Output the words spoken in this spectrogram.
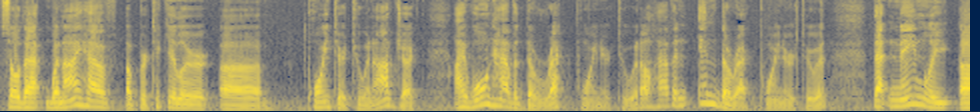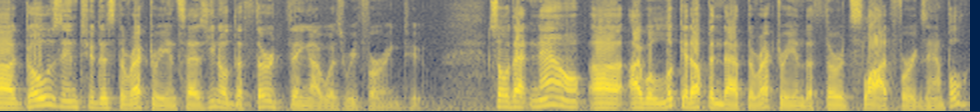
So that when I have a particular uh, pointer to an object, I won't have a direct pointer to it. I'll have an indirect pointer to it that namely uh, goes into this directory and says, you know, the third thing I was referring to. So that now uh, I will look it up in that directory in the third slot, for example,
